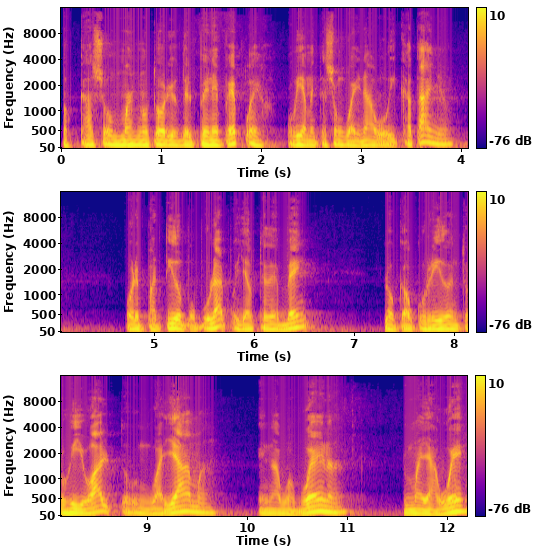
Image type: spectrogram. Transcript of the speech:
Los casos más notorios del PNP, pues obviamente son Guaynabo y Cataño. Por el Partido Popular, pues ya ustedes ven lo que ha ocurrido en Trujillo Alto, en Guayama, en en Mayagüez.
